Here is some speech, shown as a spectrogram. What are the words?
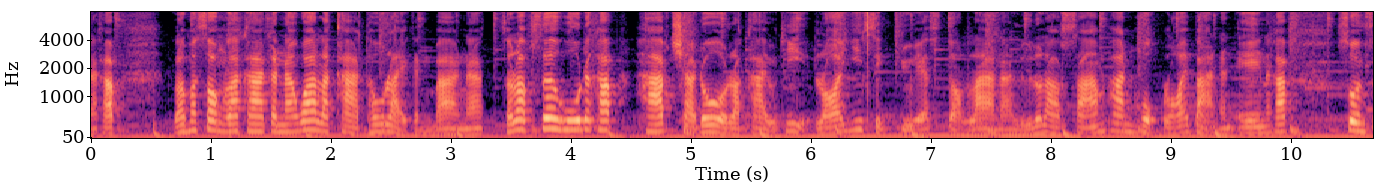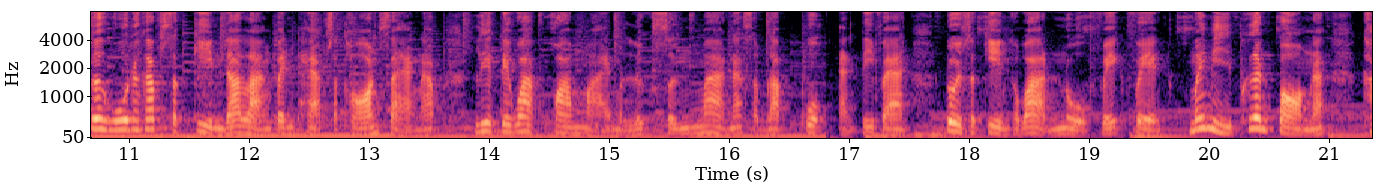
นะครับ เรามาส่องราคากันนะว่าราคาเท่าไหร่กันบ้างนะสำหรับเสื้อฮูดนะครับ Half Shadow ราคาอยู่ที่ 120 US ดอลลาร์นะ หรือราวๆ3,600 บาทนั่นเองนะครับ ส่วนเสื้อฮูดนะครับสกรีนด้านหลังเป็นแถบสะท้อนแสงนะครับ เรียกได้ว่าความหมายมันลึกซึ้งมากนะสำหรับพวกแอนตี้แฟน โดยสกรีนคำว่า no fake friend ไม่มีเพื่อนปลอมนะค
